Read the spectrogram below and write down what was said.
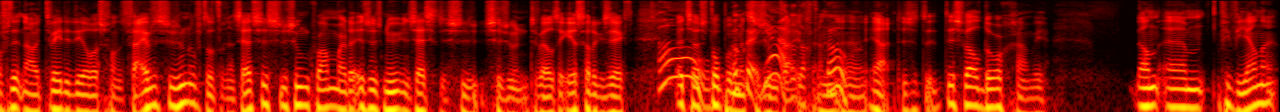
Of dit nou het tweede deel was van het vijfde seizoen, of dat er een zesde seizoen kwam. Maar er is dus nu een zesde se- seizoen. Terwijl ze eerst hadden gezegd, Oh, het zou stoppen met seizoen ja, 5. dat dacht en, eh, ja, dus het, het is wel doorgegaan weer. Dan ehm, Vivianne,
